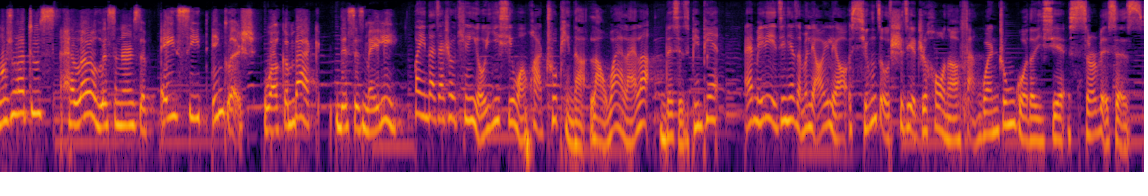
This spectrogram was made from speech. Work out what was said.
Bonjour à tous. Hello, listeners of AC English. Welcome back. This is 梅莉，欢迎大家收听由一席文化出品的《老外来了》，This is 翩翩。哎，梅莉，今天咱们聊一聊行走世界之后呢，反观中国的一些 services。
